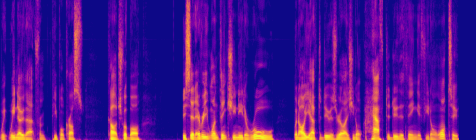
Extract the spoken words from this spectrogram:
we, we know that from people across college football. He said everyone thinks you need a rule when all you have to do is realize you don't have to do the thing if you don't want to.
